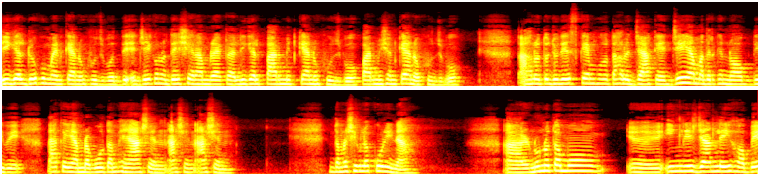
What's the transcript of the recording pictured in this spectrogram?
লিগ্যাল ডকুমেন্ট কেন খুঁজবো? যে কোনো দেশের আমরা একটা লিগ্যাল পারমিট কেন খুঁজবো? পারমিশন কেন খুঁজবো? তাহলে তো যদি স্ক্যাম হতো, তাহলে যাকে, যে আমাদেরকে নক দিবে, তাকেই আমরা বলতাম হ্যাঁ আসেন আসেন আসেন। কিন্তু আমরা সেগুলো করি না। আর ন্যূনতম ইংলিশ জানলেই হবে।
